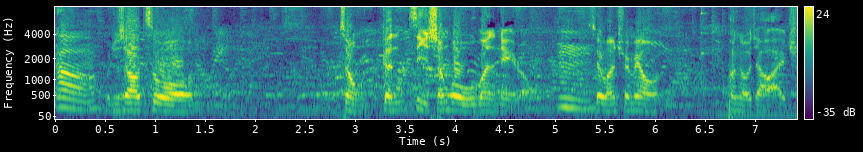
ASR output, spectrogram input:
嗯，我就是要做这种跟自己生活无关的内容，嗯，所以完全没有。朋友加我 IG，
